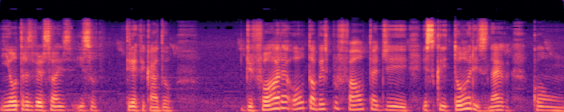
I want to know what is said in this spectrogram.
em outras versões isso teria ficado de fora ou talvez por falta de escritores né, com,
